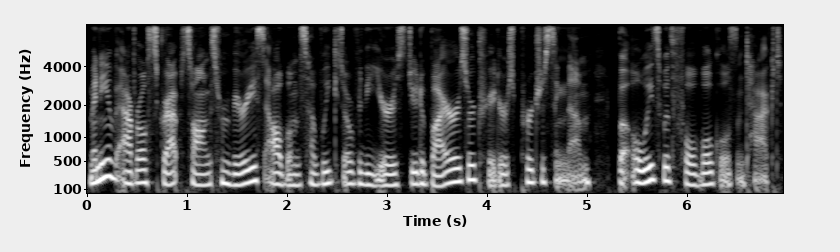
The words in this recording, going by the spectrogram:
Many of Avril's scrap songs from various albums have leaked over the years due to buyers or traders purchasing them, but always with full vocals intact.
